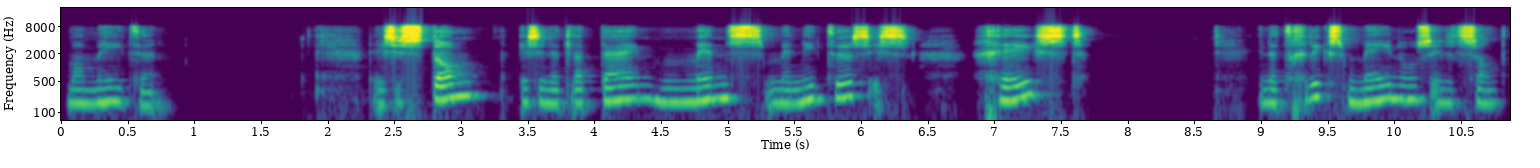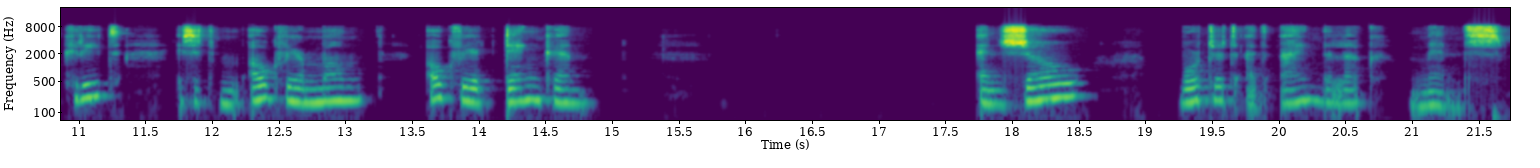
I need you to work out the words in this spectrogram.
mameten. Deze stam is in het Latijn mens, menitus, is geest. In het Grieks menos, in het Sanskriet is het ook weer man, ook weer denken. En zo wordt het uiteindelijk mens.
